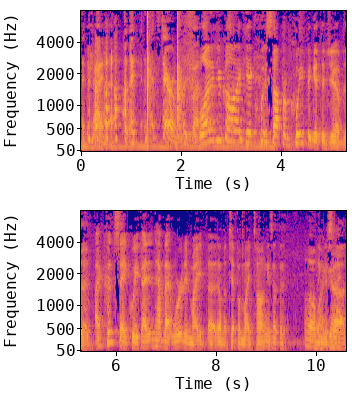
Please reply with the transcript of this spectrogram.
kind of. That's terrible. It's not- Why did you call it? I can't que- stop from queefing at the gym. Then I could say queef. I didn't have that word in my uh, on the tip of my tongue. Is that the Oh, thing my to say? God.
